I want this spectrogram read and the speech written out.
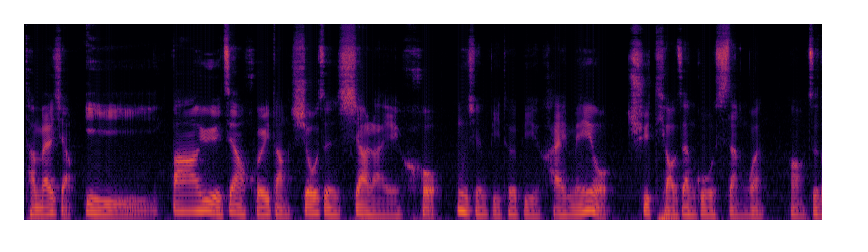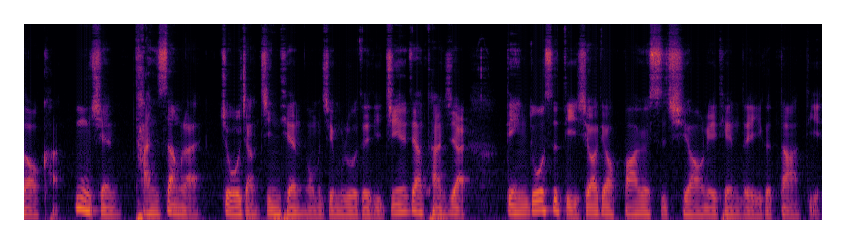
坦白讲，以八月这样回档修正下来以后，目前比特币还没有去挑战过三万啊这道坎。目前弹上来，就我讲今天我们节目录的这题，今天这样弹下来，顶多是抵消掉八月十七号那天的一个大跌，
